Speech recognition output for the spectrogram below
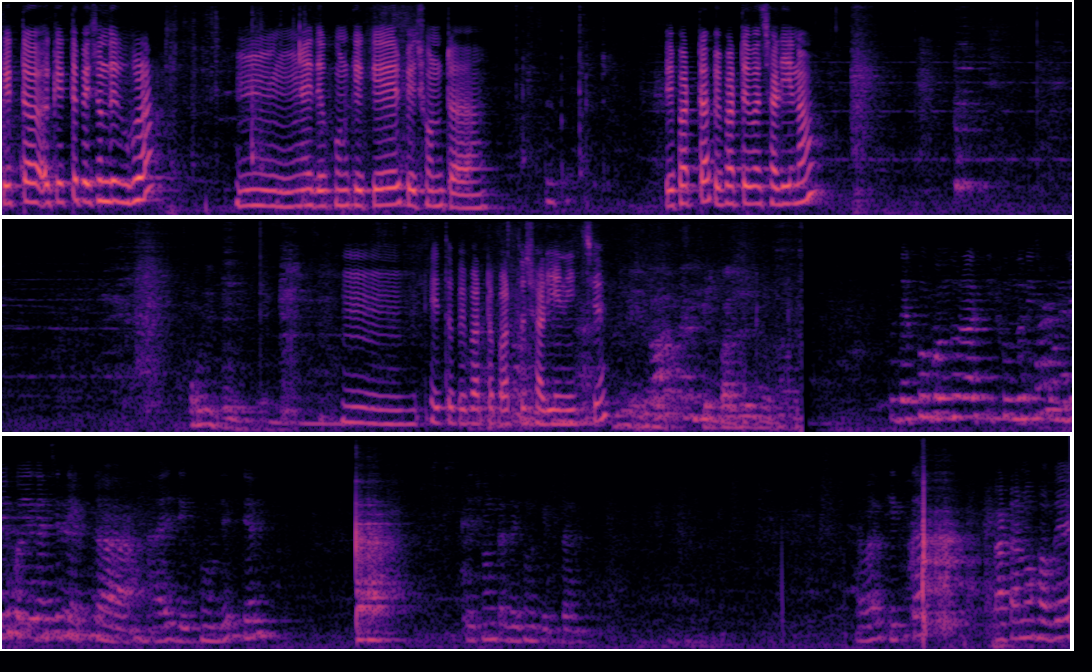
কেকটা কেকটা পেছন দিকে ঘোরা। হুম এই দেখুন কেকের পেছনটা। পেপারটা পেপারটা এবার ছাড়িয়ে নাও। হুম, এই তো পেপারটা পার ছাড়িয়ে নিচ্ছে। তো দেখুন বন্ধুরা, কি সুন্দর স্পঞ্জি হয়ে গেছে কেকটা। এই দেখুন, দেখছেন? পেছনটা দেখুন কেকটা। এবার কেকটা কাটানো হবে।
